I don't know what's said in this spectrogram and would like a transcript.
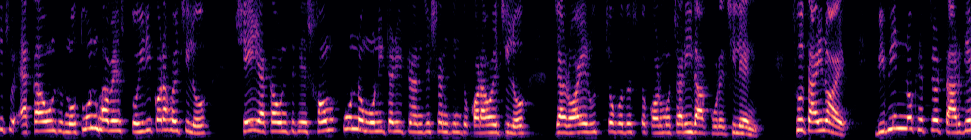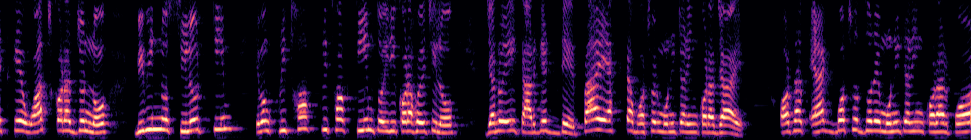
কিছু অ্যাকাউন্ট নতুনভাবে তৈরি করা হয়েছিল, সেই অ্যাকাউন্ট থেকে সম্পূর্ণ মনিটারি ট্রানজেকশন কিন্তু করা হয়েছিল, যা রয়ের উচ্চপদস্থ কর্মচারীরা করেছিলেন। শুধু তাই নয়, বিভিন্ন ক্ষেত্রে টার্গেটকে ওয়াচ করার জন্য বিভিন্ন সিলোর টিম এবং পৃথক পৃথক টিম তৈরি করা হয়েছিল, যেন এই টার্গেটদের প্রায় একটা বছর মনিটরিং করা যায়। অর্থাৎ এক বছর ধরে মনিটরিং করার পর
